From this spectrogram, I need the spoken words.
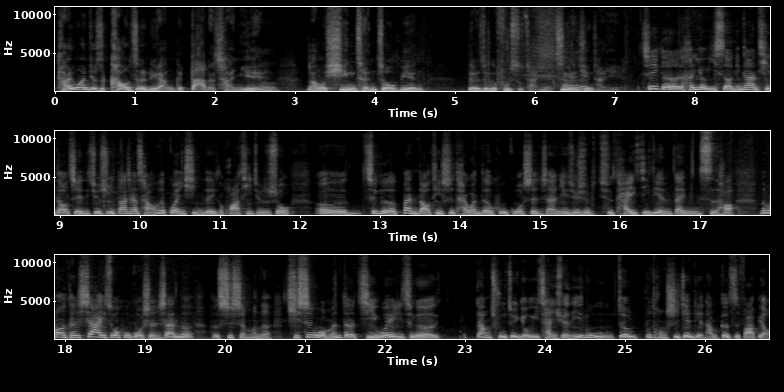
台湾就是靠这两个大的产业，然后形成周边的这个附属产业、资源性产业。这个很有意思啊！您刚刚提到这里，就是大家常常在关心的一个话题，就是说，呃，这个半导体是台湾的护国神山，也就是是台积电的代名词哈。那么，可是下一座护国神山呢，是什么呢？其实我们的几位这个。当初就有意参选，一路就不同时间点，他们各自发表。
